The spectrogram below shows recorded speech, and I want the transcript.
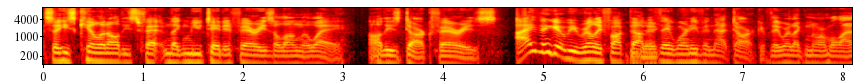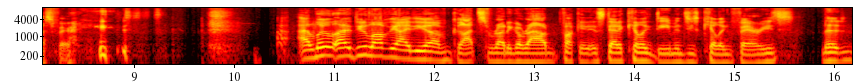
So he's killing all these fa- like mutated fairies along the way. All these dark fairies. I think it would be really fucked up if they weren't even that dark. If they were like normal ass fairies. I, lo- I do love the idea of Guts running around fucking instead of killing demons, he's killing fairies. The,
